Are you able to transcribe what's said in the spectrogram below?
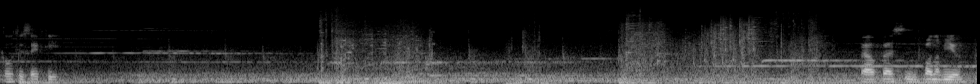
Go to safety. Belfast in front of you.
